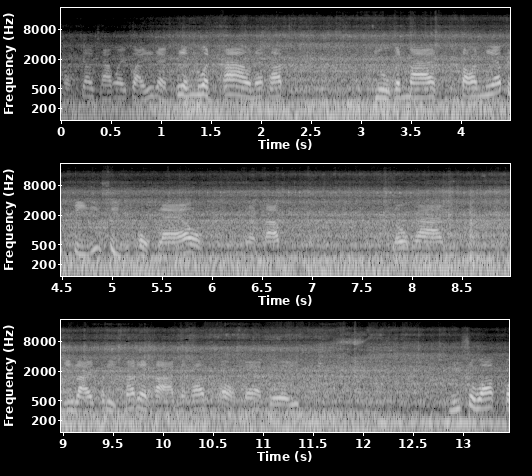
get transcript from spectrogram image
ของเจ้าช้างไวไฟตั้งแต่เครื่องนวดข้าวนะครับ อยู่กันมาตอนนี้เป็นปีที่ 46 แล้วนะครับโรงงานมีลายผลิตมาตรฐานนะครับ ออกแบบโดยวิศวก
